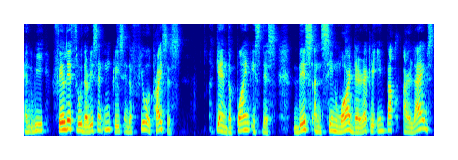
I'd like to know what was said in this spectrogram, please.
and we feel it through the recent increase in the fuel prices. Again, the point is this. This unseen war directly impacts our lives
